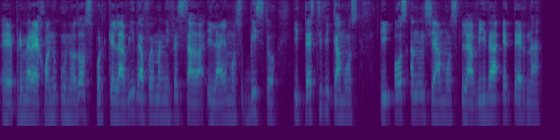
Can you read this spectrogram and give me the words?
eh, primera de Juan 1.2, porque la vida fue manifestada y la hemos visto y testificamos y os anunciamos la vida eterna,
